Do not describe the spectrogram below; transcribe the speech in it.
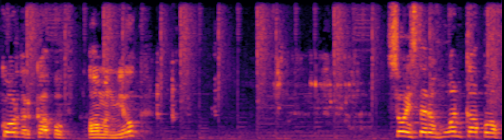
quarter cup of almond milk. So instead of one cup of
